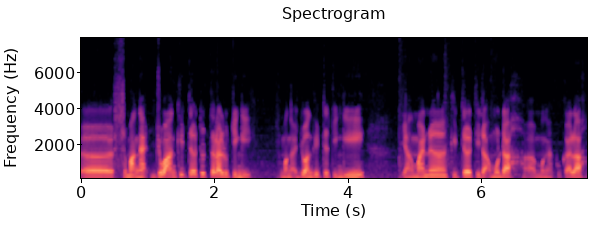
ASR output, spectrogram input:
uh, semangat juang kita tu terlalu tinggi. Semangat juang kita tinggi yang mana kita tidak mudah uh, mengaku kalah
